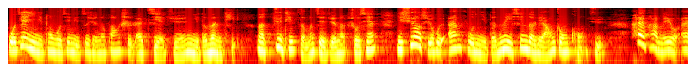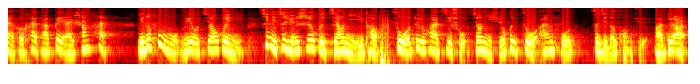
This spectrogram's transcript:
我建议你通过心理咨询的方式来解决你的问题。那具体怎么解决呢？首先，你需要学会安抚你的内心的两种恐惧。害怕没有爱和害怕被爱伤害，你的父母没有教会你，心理咨询师会教你一套自我对话技术，教你学会自我安抚自己的恐惧啊。第二，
